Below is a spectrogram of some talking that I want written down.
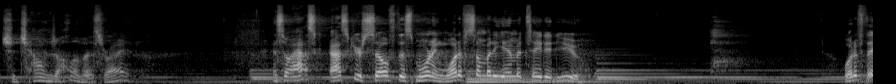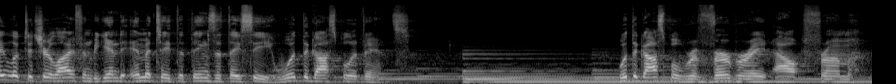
should challenge all of us, right? And so ask, ask yourself this morning what if somebody imitated you? What if they looked at your life and began to imitate the things that they see? Would the gospel advance? Would the gospel reverberate out from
